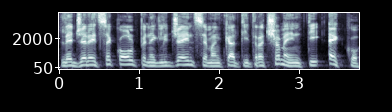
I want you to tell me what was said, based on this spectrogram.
leggerezze, colpe, negligenze, mancati tracciamenti, ecco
